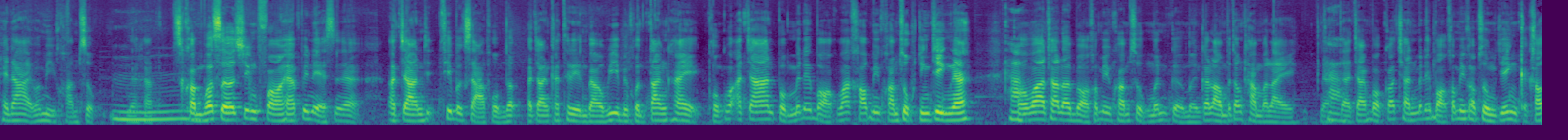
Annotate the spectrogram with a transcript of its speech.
ให้ได้ว่ามีความสุขอืมนะครับคำว่า searching for happiness เนี่ยอาจารย์ที่ที่ปรึกษาผมอาจารย์แคทเธอรีนบาวีเป็นคนตั้งให้ ผมก็ว่าอาจารย์ผมไม่ได้บอกว่าเขามีความสุขจริง ๆนะค่ะเพราะว่าถ้าเราบอกเขามีความสุขเหมือนเกิดเหมือนก็เราไม่ต้องทำอะไรนะค่ะแต่อาจารย์บอกก็ฉันไม่ได้บอกเขามีความสุขจริง กับเขา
